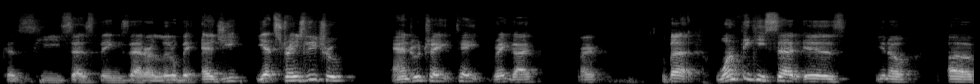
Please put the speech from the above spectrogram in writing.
because he says things that are a little bit edgy, yet strangely true. Andrew Tate, Tate, great guy, right? But one thing he said is, you know, uh,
